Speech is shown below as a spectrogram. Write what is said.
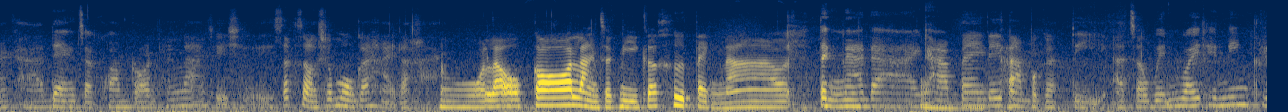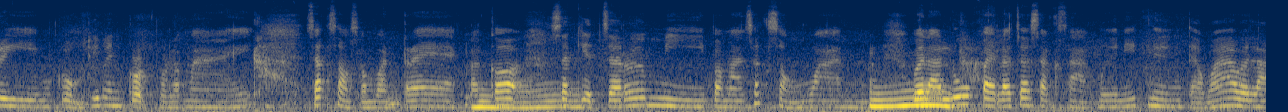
นะคะ แดงจากความร้อนข้างล่างเฉยๆ สัก 2 ชั่วโมงก็หายแล้วค่ะโอ้แล้วก็หลังจากนี้ก็คือแต่งหน้า แต่งหน้าได้อ๋อทาแป้งได้ค่ะตามปกติ อาจจะเว้นไวท์เทนนิ่งครีม กลุ่มที่เป็นกรดผลไม้ค่ะสัก2อสวันแรก แล้วก็อืมสะเก็ดจะเริ่มมีประมาณสัก 2 วันอืมเวลาลูบไปแล้วจะสักๆมือนิดนึง แต่ว่าเวลา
